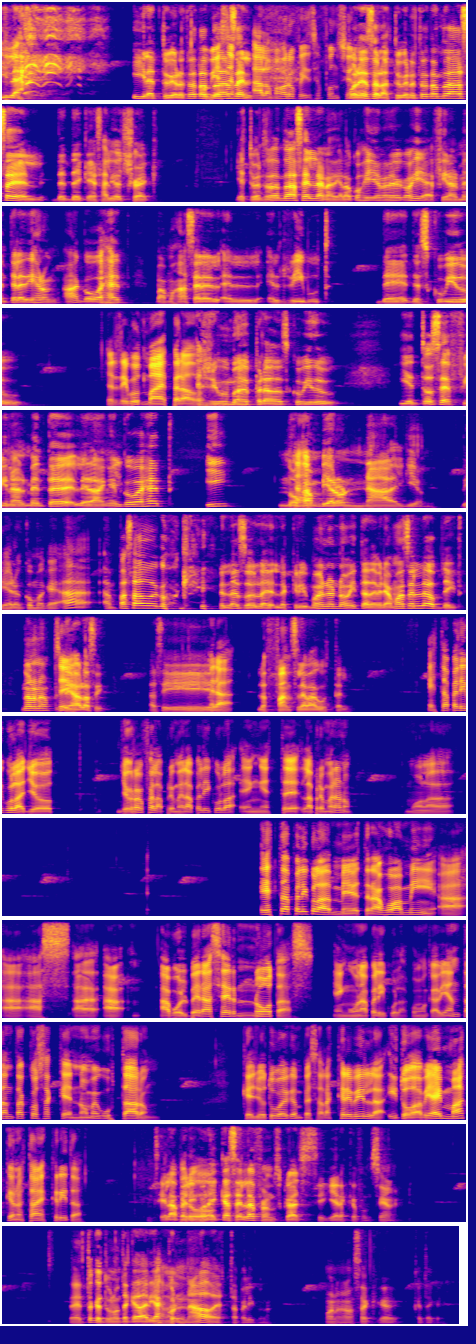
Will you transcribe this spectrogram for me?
Y la, y la estuvieron tratando de hacer. a lo mejor hubiese funcionado. Por eso la estuvieron tratando de hacer desde que salió Shrek. Y estuvieron tratando de hacerla, nadie lo cogía, nadie lo cogía. Finalmente le dijeron, ah, go Ajá. ahead, vamos a hacer el, el- el reboot de, de Scooby-Doo. El reboot más esperado. El reboot más esperado de Scooby-Doo. Y entonces finalmente le dan el go ahead y no Ajá. cambiaron nada del guion. Dijeron como que, ah, han pasado como que, ¿verdad? Solo lo, lo escribimos en los 90, deberíamos hacerle update. No, no, no, Sí. déjalo así. Así Mira, los fans le va a gustar. esta película yo, yo creo que fue la primera película en este, la primera no, como la... Esta película me trajo a mí a, a- a- a- volver a hacer notas en una película. Como que habían tantas cosas que no me gustaron que yo tuve que empezar a escribirlas y todavía hay más que no están escritas. Sí, la película Pero- hay que hacerla from scratch si quieres que funcione. De esto que tú no te quedarías con nada de esta película. Bueno, no sé qué, qué te queda.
